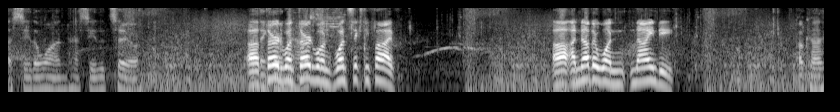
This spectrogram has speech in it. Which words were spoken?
I see the one. I see the two. Uh, third in one. Third one. 165. Uh, another one. 90. Okay.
